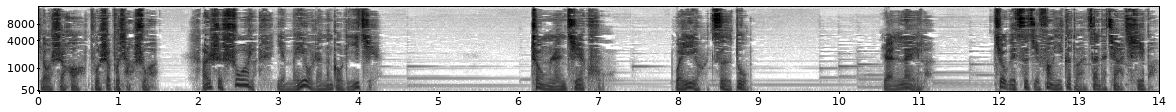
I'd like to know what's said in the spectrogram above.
有时候不是不想说，而是说了也没有人能够理解。众人皆苦，唯有自渡。人累了，就给自己放一个短暂的假期吧，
